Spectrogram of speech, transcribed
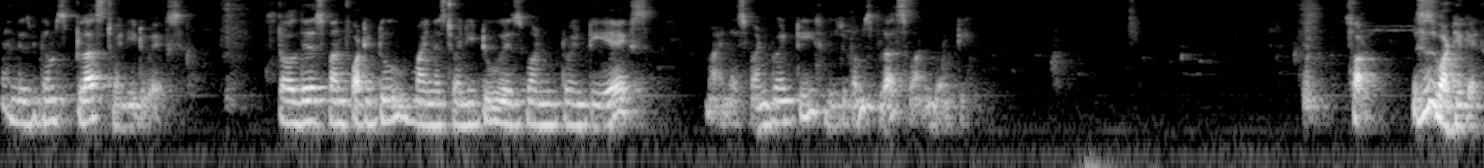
And this becomes plus 22x so all this 142 minus 22 is 120x minus 120 so this becomes plus 120 so this is what you get.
